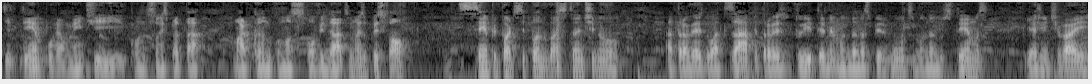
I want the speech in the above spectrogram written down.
de tempo realmente e condições para estar tá marcando com nossos convidados, mas o pessoal sempre participando bastante no através do WhatsApp, através do Twitter, né? Mandando as perguntas, mandando os temas e a gente vai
